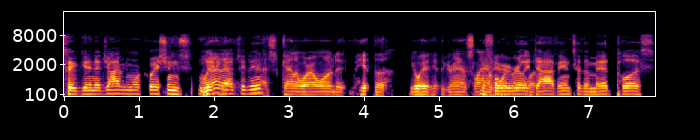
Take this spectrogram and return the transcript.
to get in that. Do you have any more questions No, leading that- up to this That's kind of where I wanted to hit the go ahead and hit the grand slam before we here with really what- dive into the Med Plus?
